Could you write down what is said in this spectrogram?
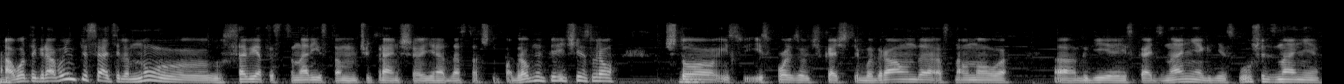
А вот игровым писателям, ну, советы сценаристам чуть раньше я достаточно подробно перечислил, что ис- использовать в качестве бэкграунда основного, а, где искать знания, где слушать знания,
